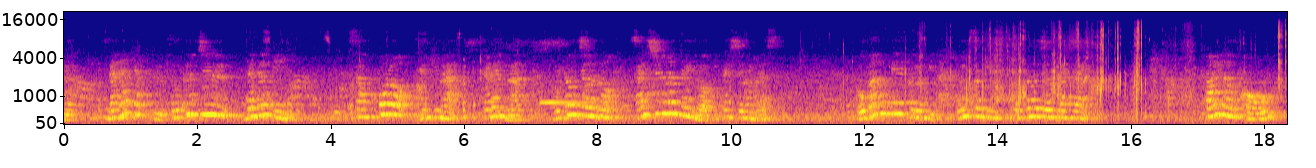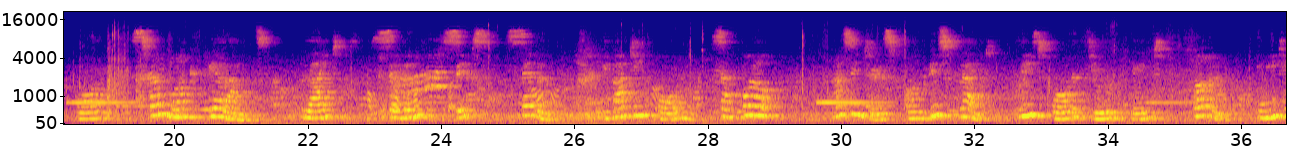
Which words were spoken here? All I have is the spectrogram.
767便札幌行きはただいまご搭乗の最終案内をいたしております5番ゲートよりお急ぎご搭乗ください Final call for Skywalk Airlines Flight 767 departing for Passengers on this flight please board to gate 5 immediately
